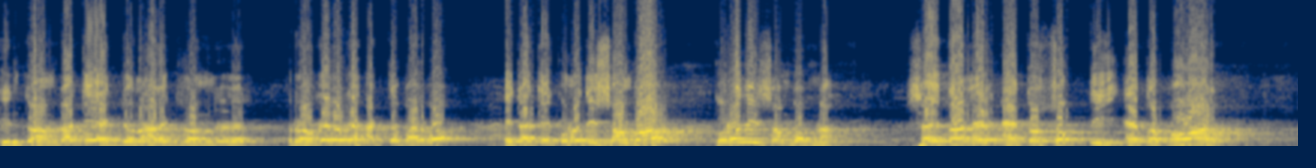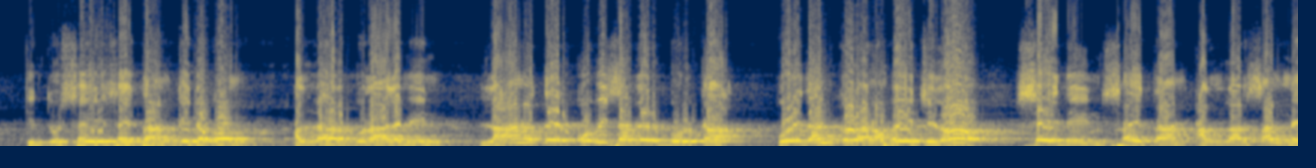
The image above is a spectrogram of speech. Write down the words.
কিন্তু আমরা কি একজন আরেকজনের রগে রগে হাঁটতে পারব? এটা কি কোনোদিন সম্ভব? কোনোদিন সম্ভব না। শয়তানের এত শক্তি, এত পাওয়ার কিন্তু সেই শৈতানকে যখন আল্লাহ রাব্বুল আলমিন লানতের অভিশাপের বোরকা পরিধান করানো হয়েছিল, সেই দিন শয়তান আল্লাহর সামনে,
